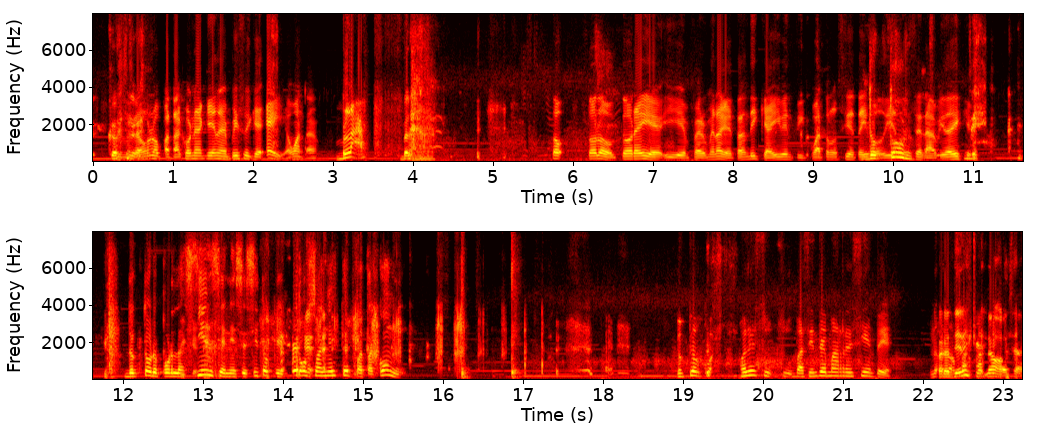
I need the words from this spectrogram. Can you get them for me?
con- tiramos los patacones aquí en el piso y que, ¡ey, aguanta! ¡Bla! To- Todos los doctores y, y enfermeras que están di que ahí 24-7 y Doctor. jodiéndose la vida y que Doctor, por la Y que- ciencia necesito que tosan este patacón. Doctor, ¿cuál, cuál es su, su paciente más reciente? No, Pero no, tienes que, no, o sea,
